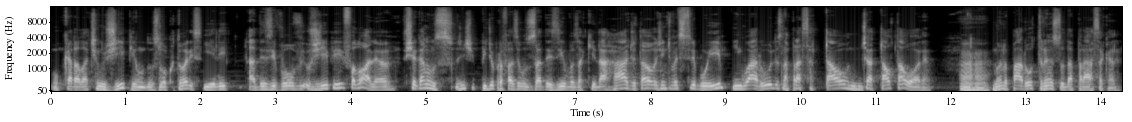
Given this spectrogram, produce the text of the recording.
o cara lá tinha um Jeep, um dos locutores, e ele adesivou o Jeep e falou: olha, chegaram uns. A gente pediu para fazer uns adesivos aqui da rádio e tal, a gente vai distribuir em Guarulhos, na praça tal, dia tal, tal hora. Uhum. Mano, parou o trânsito da praça, cara.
